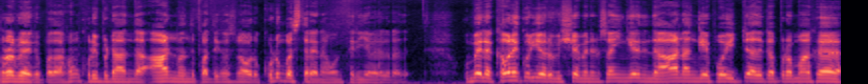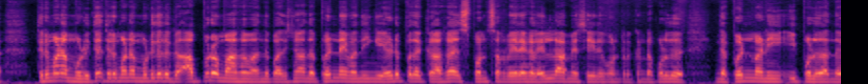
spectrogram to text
தொடர்பில் இருப்பதாகவும் குறிப்பிட்ட அந்த ஆண் வந்து பார்த்தீங்கன்னு சொன்னால் ஒரு குடும்பஸ்தர் எனவும் தெரிய வருகிறது. உண்மையில கவலைக்குரிய ஒரு விஷயம் என்னென்னு சொன்னால் இங்கேருந்து இந்த ஆண் அங்கே போயிட்டு அதுக்கப்புறமாக திருமணம் முடித்து திருமணம் முடித்ததுக்கு அப்புறமாக வந்து பார்த்தீங்கன்னா அந்த பெண்ணை வந்து இங்கே எடுப்பதற்காக ஸ்பான்சர் வேலைகள் எல்லாமே செய்து கொண்டிருக்கின்ற பொழுது இந்த பெண்மணி இப்பொழுது அந்த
